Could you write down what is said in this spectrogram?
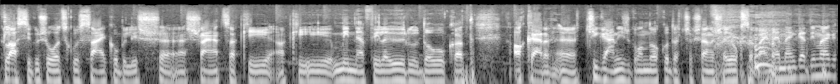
klasszikus old school psychobilis srác, aki, aki mindenféle őrült dolgokat, akár csigán is gondolkodott, csak sajnos a jogszabály nem engedi meg.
